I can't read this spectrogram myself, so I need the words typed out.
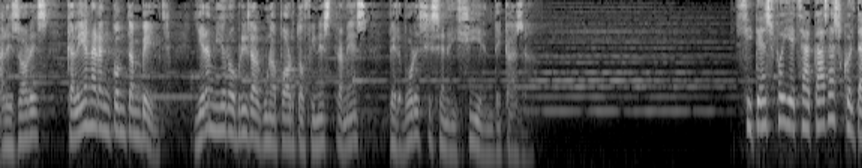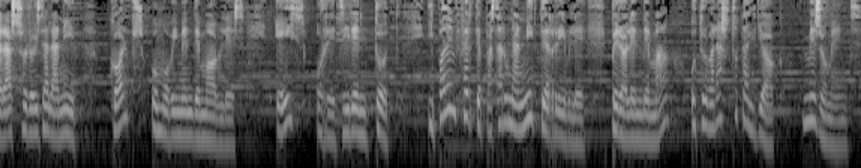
Aleshores, calia anar en compte amb ells i era millor obrir alguna porta o finestra més per veure si se n'eixien de casa. Si tens follets a casa, escoltaràs sorolls a la nit, colps o moviment de mobles. Ells ho regiren tot i poden fer-te passar una nit terrible, però l'endemà ho trobaràs tot al lloc, més o menys.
